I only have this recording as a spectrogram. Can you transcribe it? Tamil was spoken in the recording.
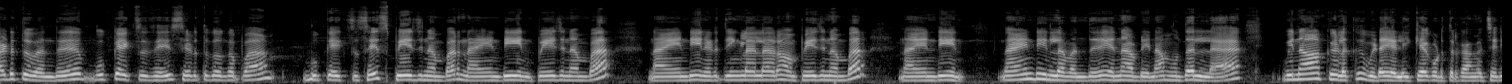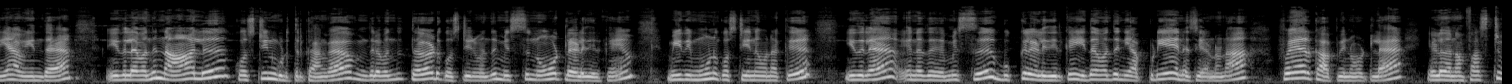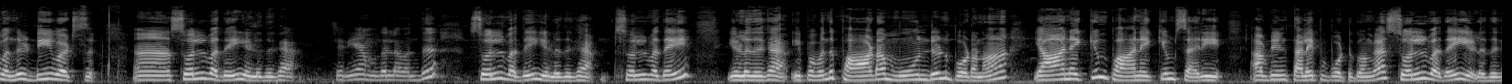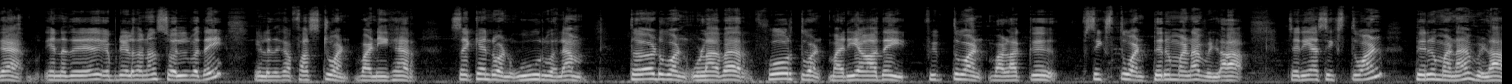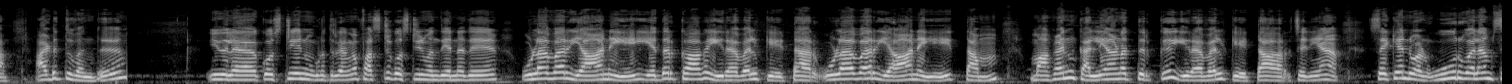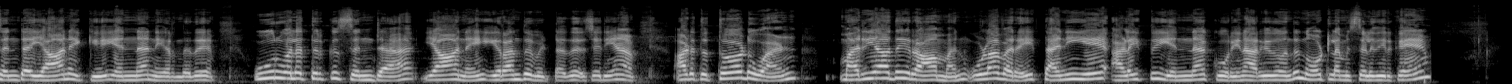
அடுத்து வந்து book exercise எடுத்துக்கோங்கப்பா. Book exercise page number nineteen page number nineteen எடுத்தீங்களா எல்லாரும்? பேஜ் நம்பர் நைன்டீன் நைன்டீனில் வந்து என்ன அப்படின்னா முதல்ல வினாக்களுக்கு விடையளிக்க கொடுத்துருக்காங்க. சரியா? இந்த இதில் வந்து நாலு கொஸ்டின் கொடுத்துருக்காங்க. இதில் வந்து தேர்ட் கொஸ்டின் வந்து மிஸ்ஸு நோட்டில் எழுதியிருக்கேன். மீதி மூணு கொஸ்டின் உனக்கு. இதில் எனது மிஸ்ஸு புக்கில் எழுதியிருக்கேன். இதை வந்து நீ அப்படியே என்ன செய்யணும்னா ஃபேர் காப்பி நோட்டில் எழுதணும். ஃபஸ்ட்டு வந்து டிவேர்ட்ஸு சொல்வதை எழுதுக. சரியா? முதல்ல வந்து சொல்வதை எழுதுக. சொல்வதை எழுதுக. இப்போ வந்து பாடம் மூன்றுன்னு போடணும். யானைக்கும் பானைக்கும் சரி அப்படின்னு தலைப்பு போட்டுக்கோங்க. சொல்வதை எழுதுக. என்னது? எப்படி எழுதணும்? சொல்வதை எழுதுக. ஃபர்ஸ்ட் ஒன் வணிகர். செகண்ட் ஒன் ஊர்வலம். தேர்ட் ஒன் உழவர். ஃபோர்த் ஒன் மரியாதை. ஃபிஃப்த் ஒன் வழக்கு. சிக்ஸ்த் ஒன் திருமண விழா. சரியா? சிக்ஸ்த் ஒன் திருமண விழா. அடுத்து வந்து இதில் கொஸ்டின் கொடுத்துருக்காங்க. ஃபர்ஸ்ட் கொஸ்டின் வந்து என்னது? உழவர் யானையை எதற்காக இரவல் கேட்டார்? உழவர் யானையை தம் மகன் கல்யாணத்திற்கு இரவல் கேட்டார். சரியா? செகண்ட் ஒன் ஊர்வலம் சென்ற யானைக்கு என்ன நேர்ந்தது? ஊர்வலத்திற்கு சென்ற யானை இறந்து விட்டது. சரியா? அடுத்து தேர்ட் ஒன் மரியாதை ராமன் உழவரை தனியே அழைத்து என்ன கூறினார்? இது வந்து நோட்டில் மிஸ் எழுதியிருக்கேன்.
